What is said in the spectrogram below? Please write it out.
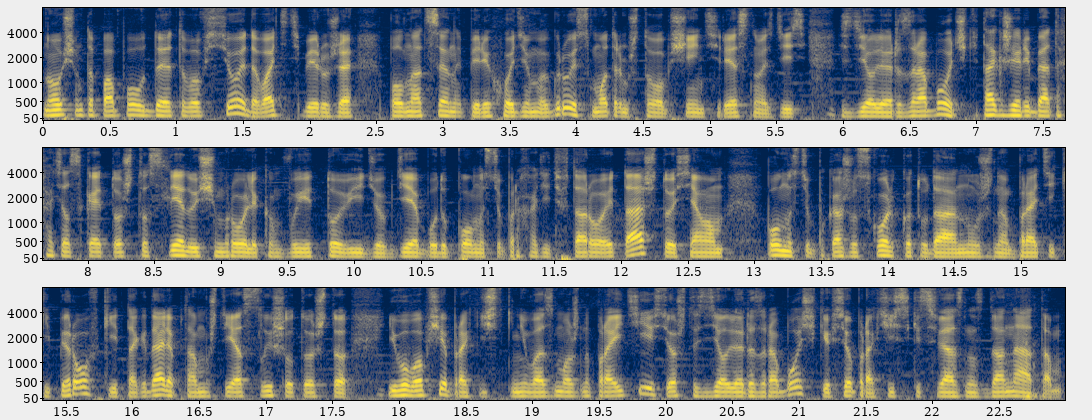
Ну, в общем-то, по поводу этого все, и давайте теперь уже полноценно полноценно переходим в игру и смотрим, что вообще интересного здесь сделали разработчики. Также, ребята, хотел сказать то, что следующим роликом выйдет то видео, где я буду полностью проходить второй этаж, то есть я вам полностью покажу, сколько туда нужно брать экипировки и так далее, потому что я слышал то, что его вообще практически невозможно пройти, и все, что сделали разработчики, все практически связано с донатом.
